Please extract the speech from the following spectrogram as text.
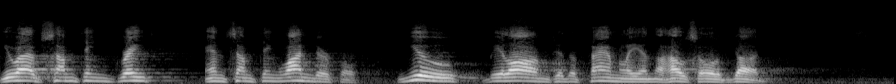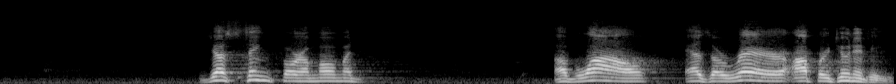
you have something great and something wonderful. You belong to the family and the household of God. Just think for a moment of WOW as a rare opportunity.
